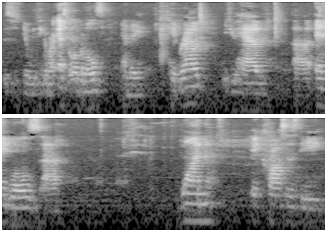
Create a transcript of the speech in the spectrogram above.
this is, you know, we think of our s orbitals, and they taper out. If you have uh, n equals uh, one, it crosses the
